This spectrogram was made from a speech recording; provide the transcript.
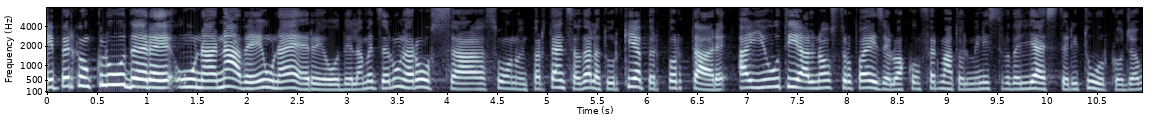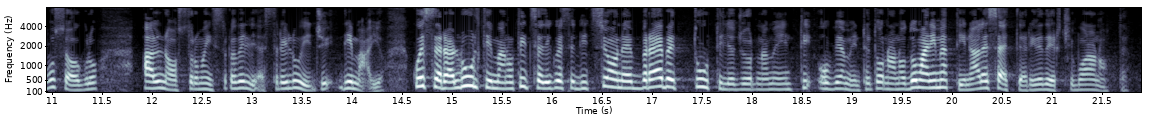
E per concludere, una nave e un aereo della Mezzaluna Rossa sono in partenza dalla Turchia per portare aiuti al nostro paese, lo ha confermato il ministro degli esteri turco Cavusoglu al nostro ministro degli esteri Luigi Di Maio. Questa era l'ultima notizia di questa edizione breve, tutti gli aggiornamenti ovviamente tornano domani mattina alle 7, arrivederci, buonanotte.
